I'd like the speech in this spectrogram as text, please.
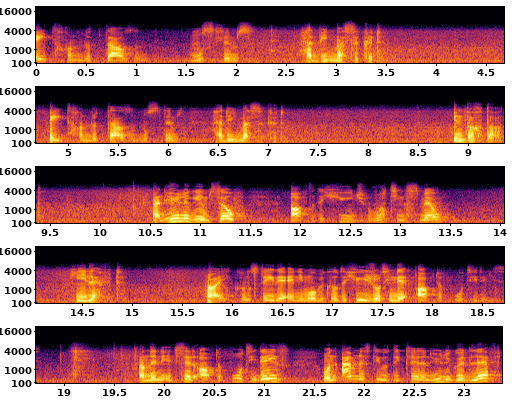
800,000 Muslims had been massacred. 800,000 Muslims had been massacred in Baghdad. And Hulagu himself, after the huge rotting smell, he left. Right, he couldn't stay there anymore because the huge rotting there after 40 days. And then it said after 40 days, when amnesty was declared and Hulagu had left,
